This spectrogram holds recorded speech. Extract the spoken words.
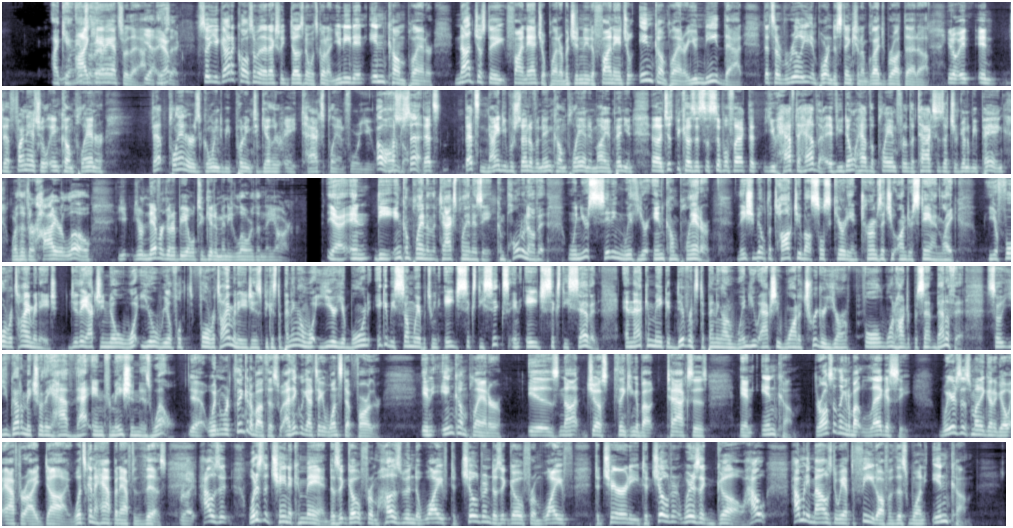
I can't I answer can't that. answer that. Yeah, Yep. exactly. So you got to call someone that actually does know what's going on. You need an income planner, not just a financial planner, but you need a financial income planner. You need that. That's a really important distinction. I'm glad you brought that up. You know, in, in the financial income planner, that planner is going to be putting together a tax plan for you. Oh, also. 100%. That's that's 90% of an income plan, in my opinion, uh, just because it's the simple fact that you have to have that. If you don't have the plan for the taxes that you're going to be paying, whether they're high or low, you, you're never going to be able to get them any lower than they are. Yeah, and the income plan and the tax plan is a component of it. When you're sitting with your income planner, they should be able to talk to you about Social Security in terms that you understand, like your full retirement age. Do they actually know what your real full, full retirement age is? Because depending on what year you're born, it could be somewhere between age 66 and age 67. And that can make a difference depending on when you actually want to trigger your full 100% benefit. So you've got to make sure they have that information as well. Yeah, when we're thinking about this, I think we got to take it one step farther. An income planner is not just thinking about taxes and income. They're also thinking about legacy. Where's this money going to go after I die? What's going to happen after this? Right. How's it what is the chain of command? Does it go from husband to wife to children? Does it go from wife to charity to children? Where does it go? How how many mouths do we have to feed off of this one income?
